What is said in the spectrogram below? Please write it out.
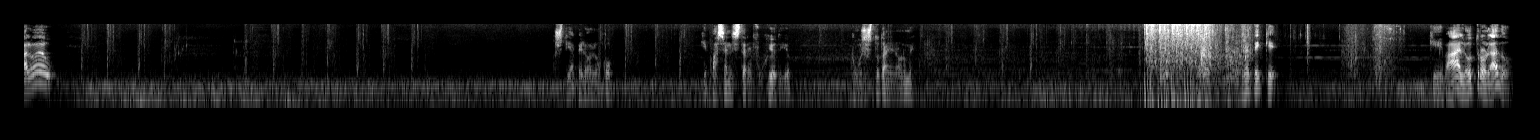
Hasta. Hostia, pero loco. ¿Qué pasa en este refugio, tío? ¿Cómo es esto tan enorme? Espérate que... Que va al otro lado.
